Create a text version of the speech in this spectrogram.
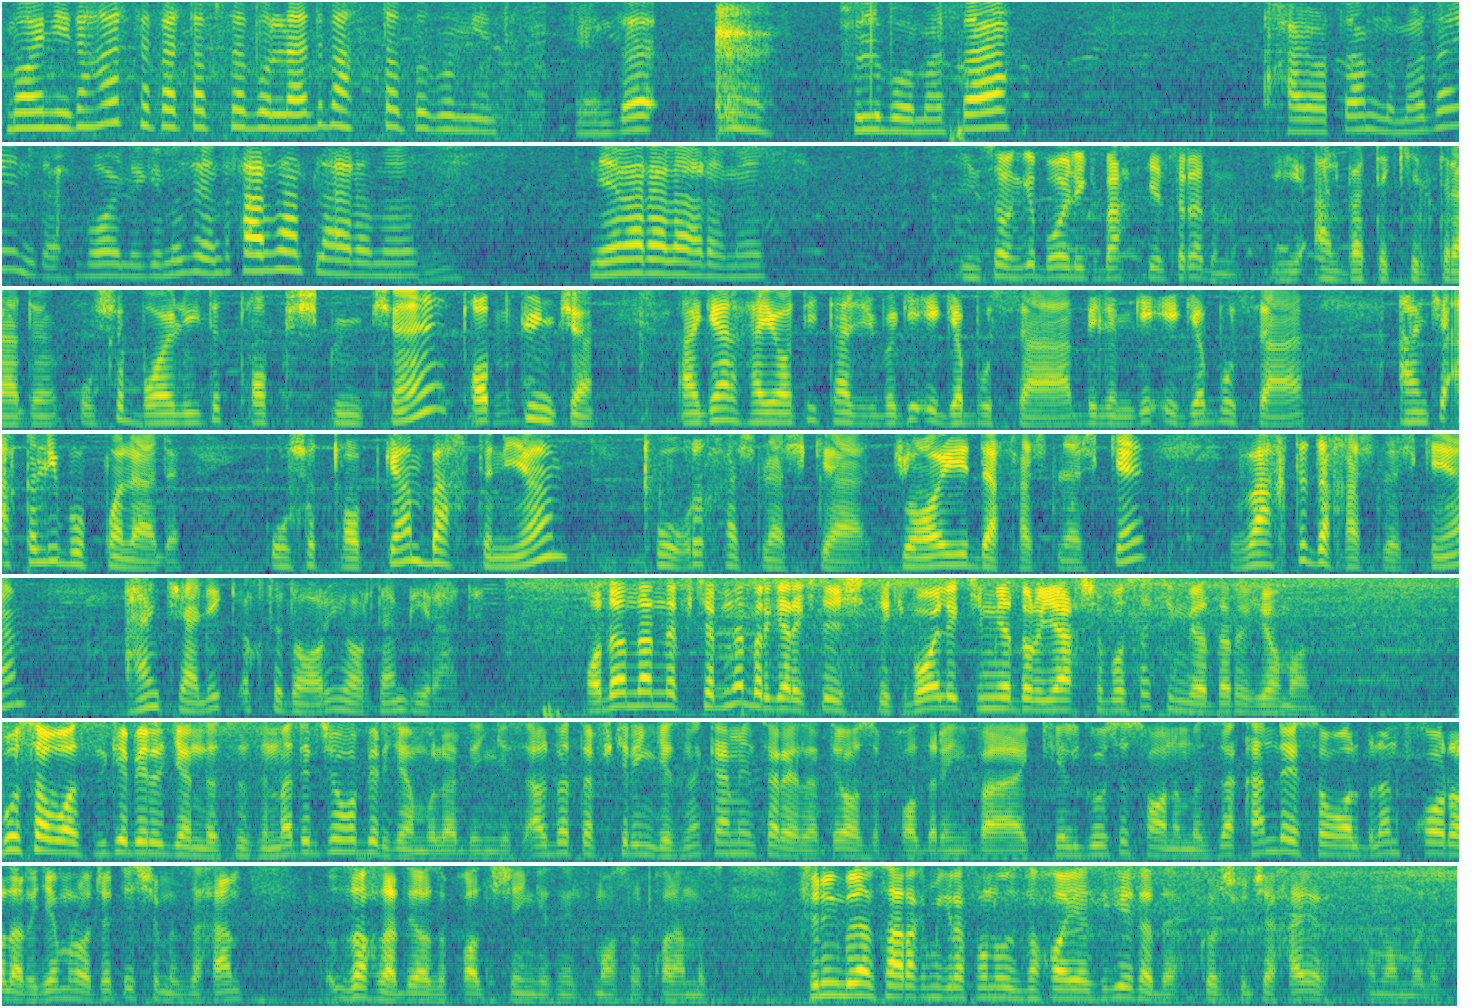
boylikni har safar topsa bo'ladi, baxt topib bo'lmaydi. endi pul bo'lmasa hayot ham nimada endi? Boyligimiz endi farzandlarimiz nevaralarimiz insonga boylik baxt keltiradimi? Albatta keltiradi. O'sha boylikni topishguncha topguncha. Agar hayotiy tajribaga ega bo'lsa bilimga ega bo'lsa ancha aqlli bo'lib qoladi. O'sha topgan baxtini ham to'g'ri hashlashga joyida hashlashga vaqtida hashlashga ham anchalik iqtidori yordam beradi odamlarni fikrini birgalikda eshitdik boylik kimgadir yaxshi bo'lsa kimgadir yomon Bu savol sizga berilganda siz nima deb javob bergan bo'lardingiz? Albatta fikringizni kommentariyalarda yozib qoldiring va kelgusi sonimizda qanday savol bilan fuqarolarga murojaat etishimizni ham izohlarda yozib qoldirishingizni iltimos qilib qolamiz. Shuning bilan sariq mikrofon o'z nihoyasiga yetadi. Ko'rishguncha xayr, omon bo'ling.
